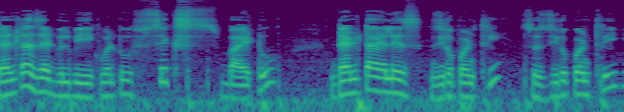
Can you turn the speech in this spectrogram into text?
delta z will be equal to 6 by 2, delta L is 0.3, so 0.3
